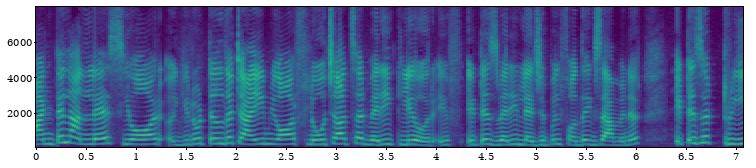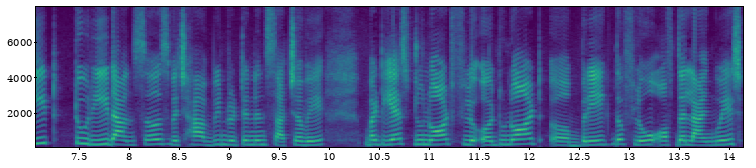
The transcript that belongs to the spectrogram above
until unless your you know till the time your flowcharts are very clear if it is very legible for the examiner it is a treat to read answers which have been written in such a way. But yes do not flow, uh, do not uh, break the flow of the language.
